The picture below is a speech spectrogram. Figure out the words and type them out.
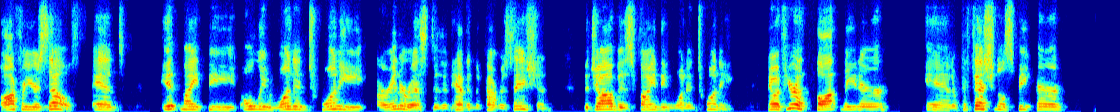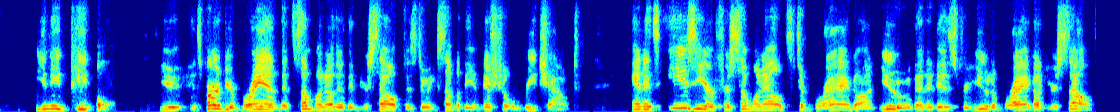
offer yourself. And it might be only one in 20 are interested in having the conversation. The job is finding one in 20. Now, if you're a thought leader and a professional speaker, you need people you it's part of your brand that someone other than yourself is doing some of the initial reach out. And it's easier for someone else to brag on you than it is for you to brag on yourself.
